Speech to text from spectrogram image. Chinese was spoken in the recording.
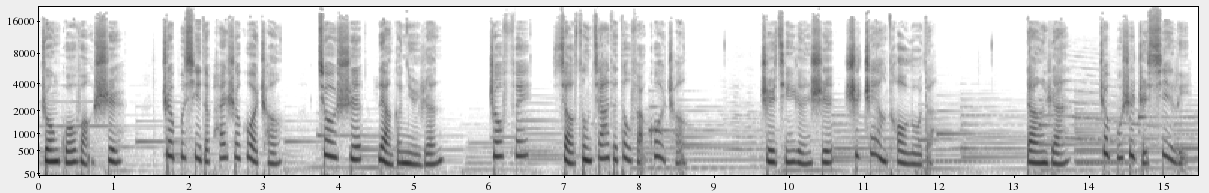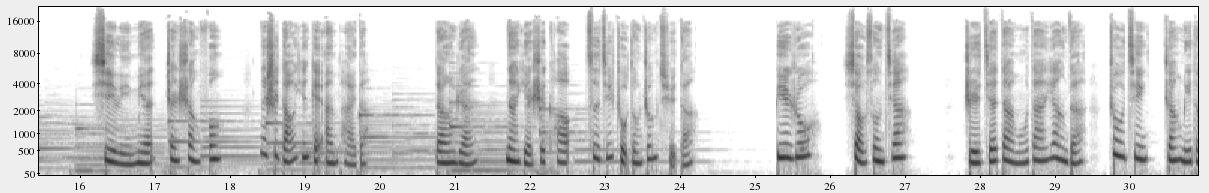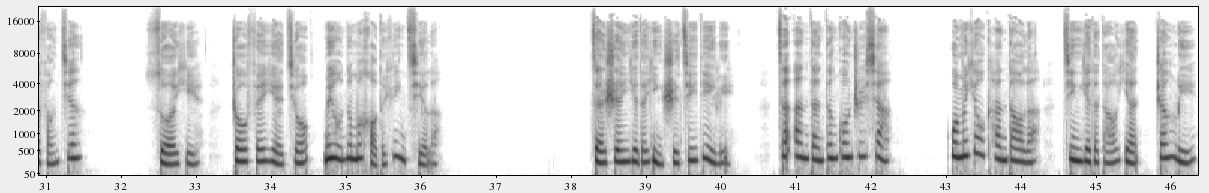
中国往事，这部戏的拍摄过程，就是两个女人，周飞、小宋佳的斗法过程。知情人士是这样透露的。当然，这不是指戏里，戏里面占上风，那是导演给安排的。当然，那也是靠自己主动争取的。比如小宋佳，直接大模大样的。住进张离的房间，所以周飞也就没有那么好的运气了。在深夜的影视基地里，在暗淡灯光之下，我们又看到了敬业的导演张离，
